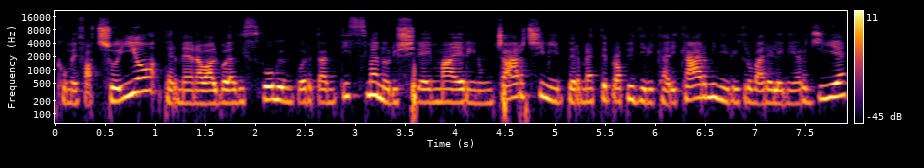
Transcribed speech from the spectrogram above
come faccio io, per me è una valvola di sfogo importantissima, non riuscirei mai a rinunciarci, mi permette proprio di ricaricarmi, di ritrovare le energie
